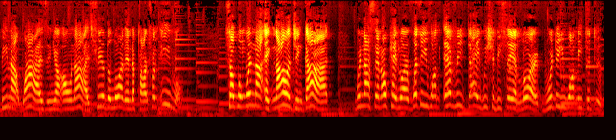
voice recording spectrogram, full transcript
be not wise in your own eyes. Fear the Lord and depart from evil. So when we're not acknowledging God we're not saying, okay, Lord, what do you want? Every day we should be saying, Lord, what do you want me to do?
